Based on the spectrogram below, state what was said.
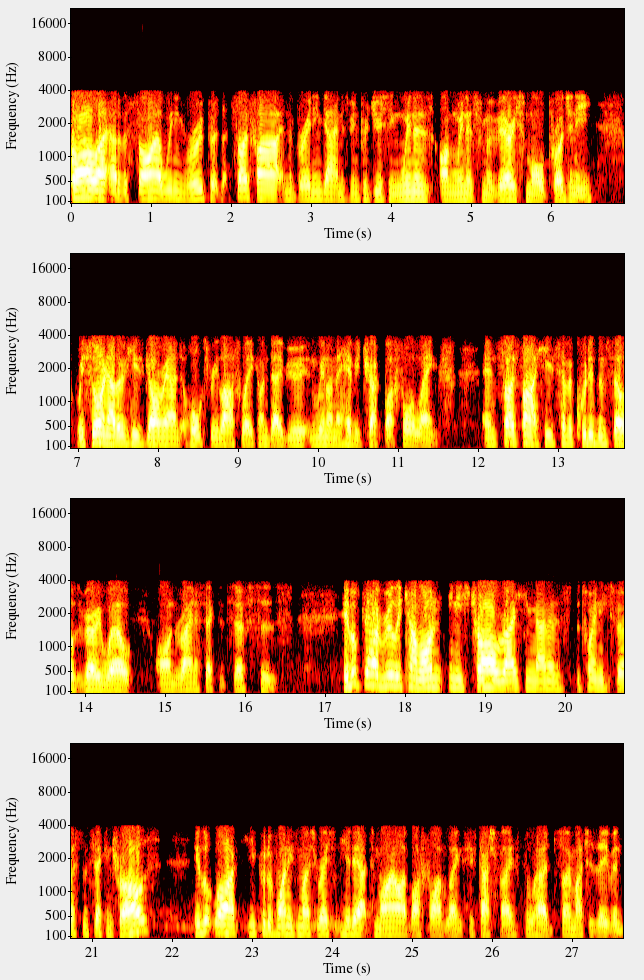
trialer out of a sire winning Rupert that so far in the breeding game has been producing winners on winners from a very small progeny. We saw another of his go around at Hawkesbury last week on debut and win on a heavy track by four lengths. And so far, his have acquitted themselves very well on rain-affected surfaces. He looked to have really come on in his trial racing manners between his first and second trials. He looked like he could have won his most recent hit out to my eye by five lengths if Tash Faithfull had so much as even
